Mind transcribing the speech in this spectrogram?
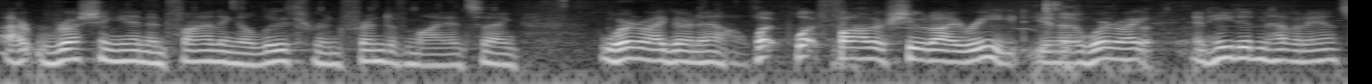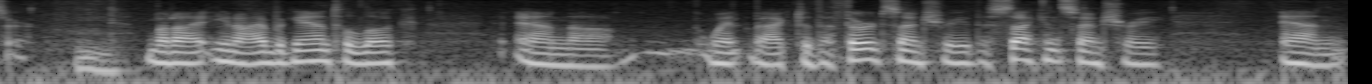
I, rushing in and finding a Lutheran friend of mine and saying, where do I go now? What, what father should I read? You know, where do I? And he didn't have an answer. Hmm. But I, you know, I began to look and uh, went back to the third century, the second century, and,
